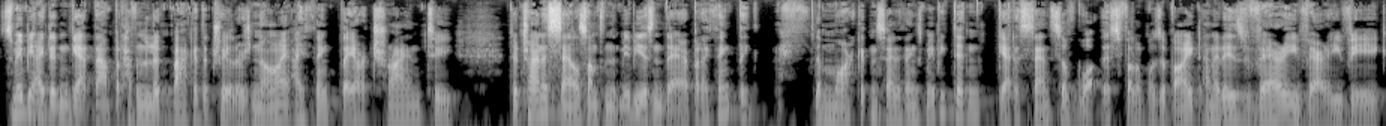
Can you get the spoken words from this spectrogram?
so maybe I didn't get that, but having looked back at the trailers now, I think they are trying to they're trying to sell something that maybe isn't there, but I think they, the marketing side of things maybe didn't get a sense of what this film was about, and it is very, very vague.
